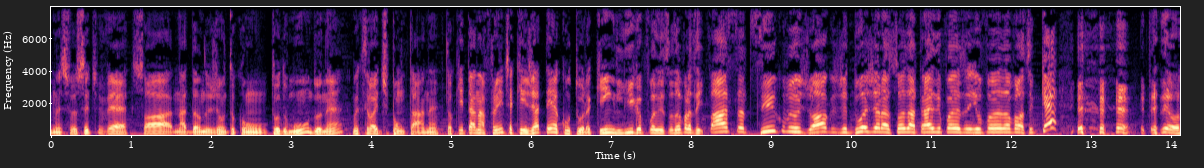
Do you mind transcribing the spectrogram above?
né? Se você tiver só nadando junto com todo mundo, né? Como é que você vai despontar, né? Então quem tá na frente é quem já tem a cultura. Quem liga pro fornecedor fala assim, faça 5 mil jogos de duas gerações atrás e, o fornecedor fala assim, quê? Entendeu?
